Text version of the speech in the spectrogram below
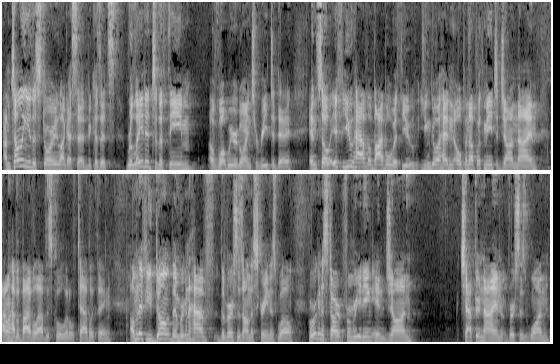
I'm telling you this story, like I said, because it's related to the theme of what we are going to read today. And so, if you have a Bible with you, you can go ahead and open up with me to John 9. I don't have a Bible, I have this cool little tablet thing. Um, and if you don't, then we're going to have the verses on the screen as well. But we're going to start from reading in John chapter 9, verses 1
